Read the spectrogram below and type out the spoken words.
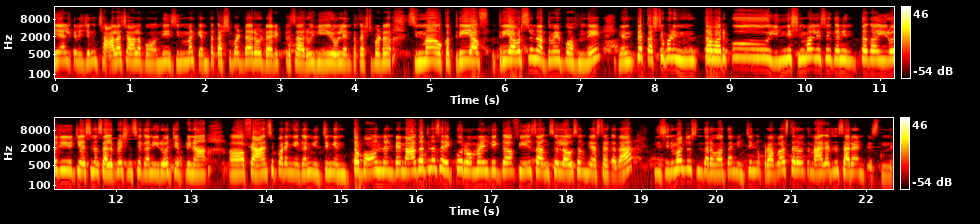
రియాలిటీ నిజంగా చాలా చాలా బాగుంది. ఈ సినిమాకి ఎంత కష్టపడ్డారు డైరెక్టర్ సార్ హీరోలు ఎంత కష్టపడ్డారు సినిమా ఒక త్రీ త్రీ అవర్స్లోనే అర్థమైపోతుంది. ఎంత కష్టపడి ఇంతవరకు ఇన్ని సినిమాలు చేసే కానీ ఇంతగా ఈ రోజు చేసిన సెలబ్రేషన్స్ కానీ ఈ రోజు చెప్పిన ఫ్యాన్స్ పరంగా కానీ నిజంగా ఎంత బాగుందంటే నాగార్జున సార్ ఎక్కువ రొమాంటిక్గా ఫీల్ సాంగ్స్ లవ్ సాంగ్స్ చేస్తారు కదా. ఈ సినిమా చూసిన తర్వాత నిజంగా ప్రభాస్ తర్వాత నాగార్జున సారే అనిపిస్తుంది.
